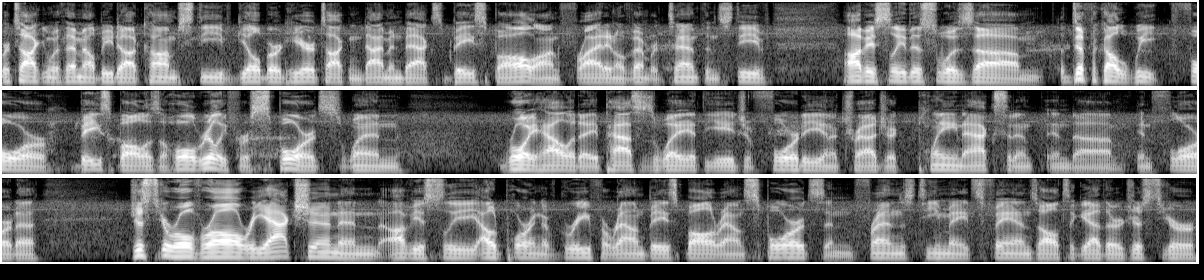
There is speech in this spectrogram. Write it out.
We're talking with MLB.com Steve Gilbert here, talking Diamondbacks baseball on Friday, November 10th. And Steve, obviously, this was um, a difficult week for baseball as a whole, really for sports, when Roy Halladay passes away at the age of 40 in a tragic plane accident in uh, in Florida. Just your overall reaction and obviously outpouring of grief around baseball, around sports, and friends, teammates, fans all together. Just your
